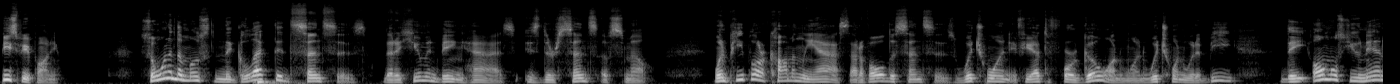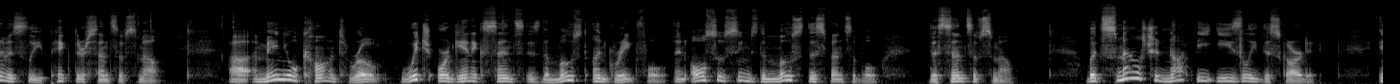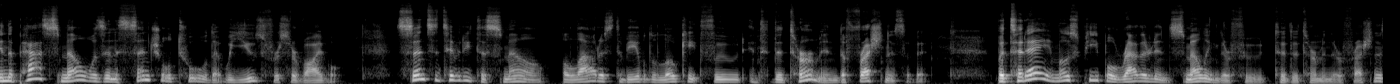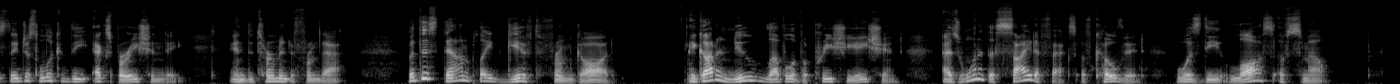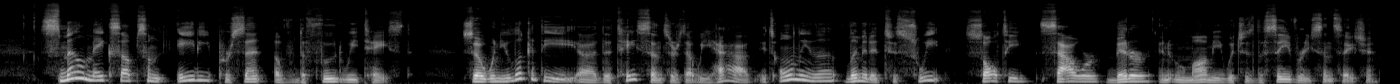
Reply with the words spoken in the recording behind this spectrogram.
Peace be upon you. So, one of the most neglected senses that a human being has is their sense of smell. When people are commonly asked, out of all the senses, which one, if you had to forego on one, which one would it be? They almost unanimously pick their sense of smell. Uh, Immanuel Kant wrote, Which organic sense is the most ungrateful and also seems the most dispensable? The sense of smell. But smell should not be easily discarded. In the past, smell was an essential tool that we used for survival. Sensitivity to smell allowed us to be able to locate food and to determine the freshness of it. But today, most people, rather than smelling their food to determine their freshness, they just look at the expiration date and determine it from that. But this downplayed gift from God, it got a new level of appreciation as one of the side effects of COVID was the loss of smell. Smell makes up some 80% of the food we taste. So when you look at the uh, the taste sensors that we have, it's only limited to sweet, salty, sour, bitter, and umami, which is the savory sensation.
